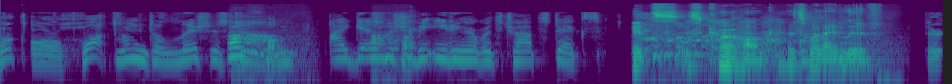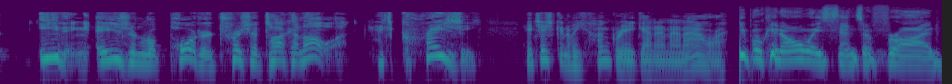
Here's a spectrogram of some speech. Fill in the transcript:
Cook or what? Mm, delicious, Oh. Tom. I guess we should be eating her with chopsticks. It's it's Quahog. It's where they live. They're eating Asian reporter Trisha Takanawa. That's crazy. They're just gonna be hungry again in an hour. People can always sense a fraud.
